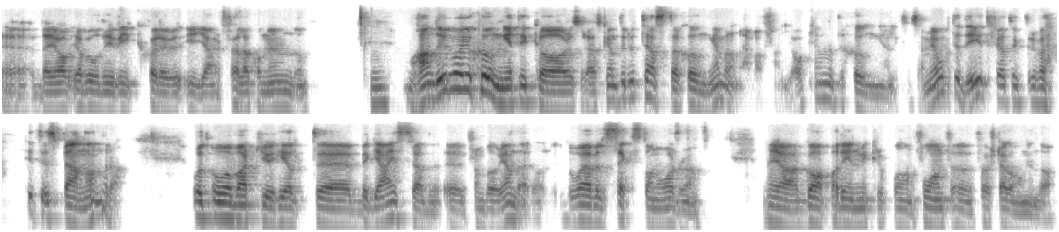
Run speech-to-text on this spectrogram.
eh, där jag, jag bodde i Viksjö i Järfälla kommun då. Mm. Och han, du har ju sjungit i kör och sådär, ska inte du testa att sjunga med dem? Nej, vad fan, jag kan inte sjunga liksom. Men jag åkte dit för jag tyckte det var lite spännande då. Och, och vart ju helt eh, begeistrad eh, från början där då. Då var jag väl 16 år då. När jag gapade in mikrofon för första gången då.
